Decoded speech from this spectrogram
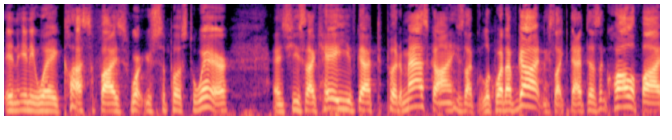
in any way classifies what you're supposed to wear. And she's like, hey, you've got to put a mask on. He's like, look what I've got. And he's like, that doesn't qualify.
